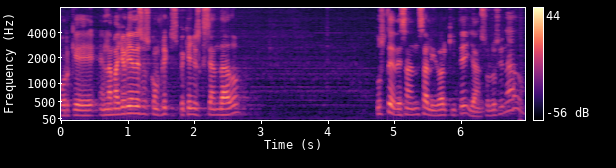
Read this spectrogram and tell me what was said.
porque en la mayoría de esos conflictos pequeños que se han dado, ustedes han salido al quite y han solucionado,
